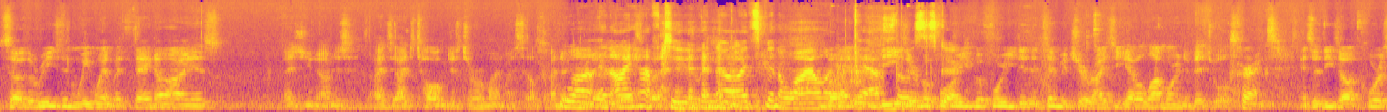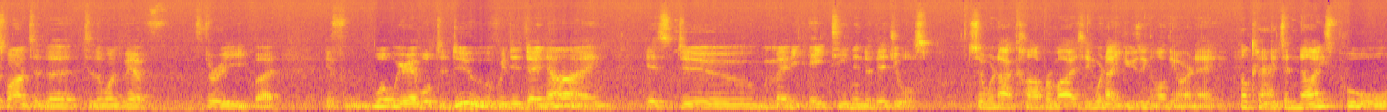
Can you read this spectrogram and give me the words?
so the reason we went with day nine is, as you know, I'm just I, I talk just to remind myself. I know Well, you know and I have to. No, it's been a while. and But yeah. these so are before you before you did the temperature, right? So you have a lot more individuals. Correct. And so these all correspond to the to the ones we have three. But if what we were able to do if we did day nine is do maybe 18 individuals. So we're not compromising. We're not using all the RNA. Okay. It's a nice pool,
